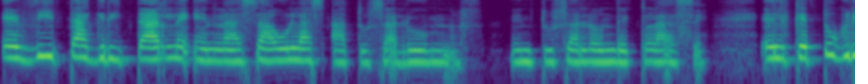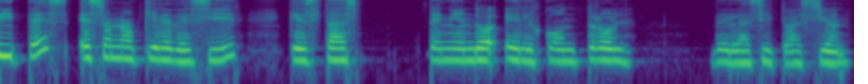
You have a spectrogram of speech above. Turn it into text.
Evita gritarle en las aulas a tus alumnos, en tu salón de clase. El que tú grites, eso no quiere decir que estás teniendo el control de la situación.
